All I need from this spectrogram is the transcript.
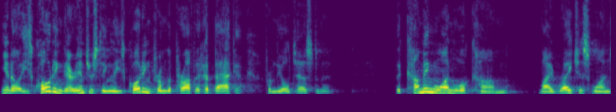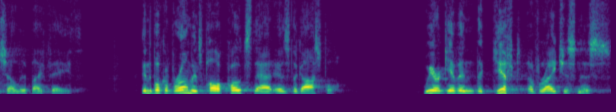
you know, he's quoting there, interestingly, he's quoting from the prophet Habakkuk from the Old Testament. The coming one will come, my righteous one shall live by faith. In the book of Romans, Paul quotes that as the gospel. We are given the gift of righteousness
